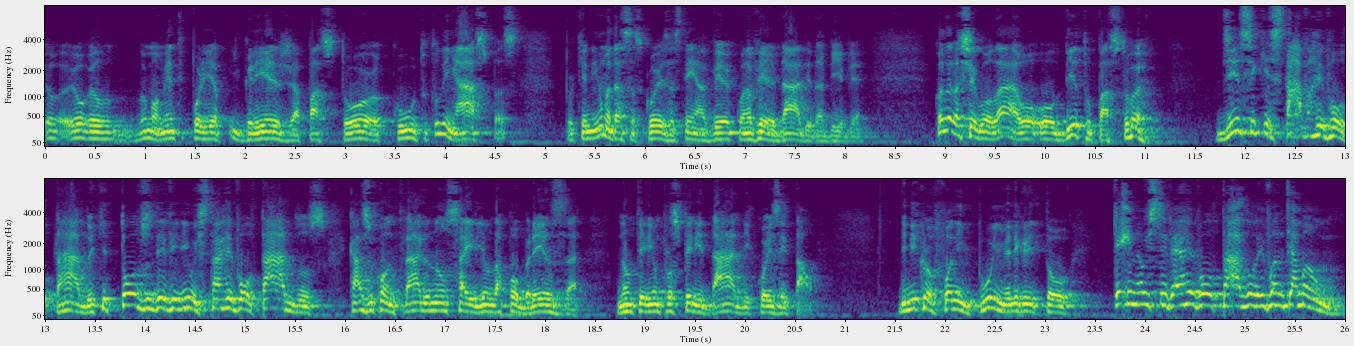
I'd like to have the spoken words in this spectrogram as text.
eu, eu normalmente poria igreja, pastor, culto, tudo em aspas porque nenhuma dessas coisas tem a ver com a verdade da Bíblia. Quando ela chegou lá, o, o dito pastor disse que estava revoltado e que todos deveriam estar revoltados, caso contrário, não sairiam da pobreza, não teriam prosperidade, coisa e tal. De microfone em punho, ele gritou: Quem não estiver revoltado, levante a mão.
